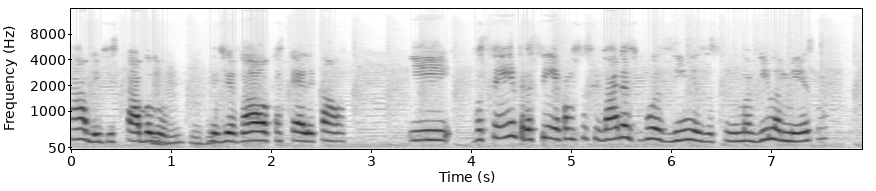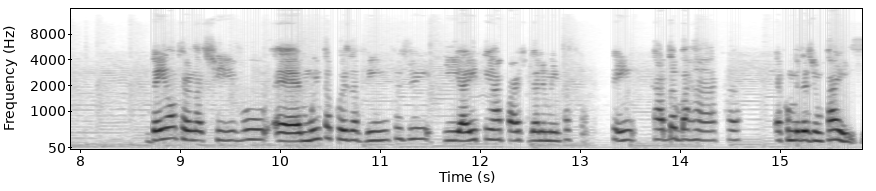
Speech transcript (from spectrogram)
sabe, de estábulo uhum, uhum. medieval, castelo e tal. E você entra assim, é como se fosse várias ruazinhas, assim, uma vila mesmo, bem alternativo, é muita coisa vintage, e aí tem a parte da alimentação. Tem cada barraca é comida de um país.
